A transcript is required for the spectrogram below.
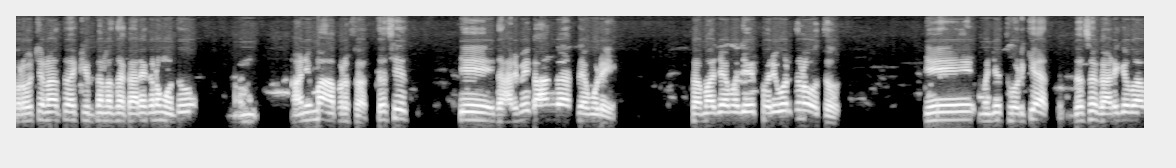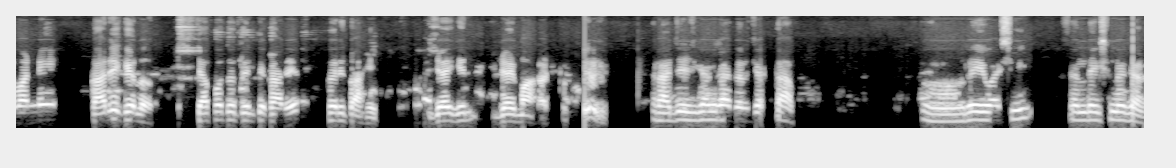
प्रवचनाचा कीर्तनाचा कार्यक्रम होतो आणि महाप्रसाद. तसेच ते धार्मिक अंग असल्यामुळे समाजामध्ये परिवर्तन होतं. ते म्हणजे थोडक्यात जसं गाडगे बाबांनी कार्य केलं त्या पद्धतीने ते कार्य करीत आहेत. जय हिंद जय महाराष्ट्र. राजेश गंगाधर जगताप अं, रहिवासी संदेश नगर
